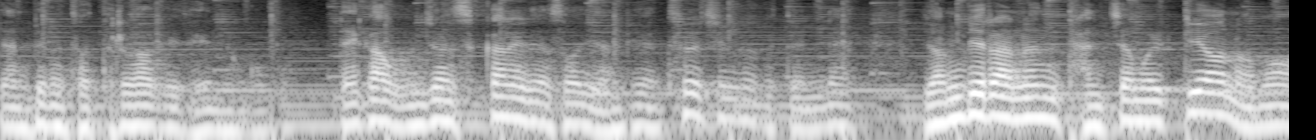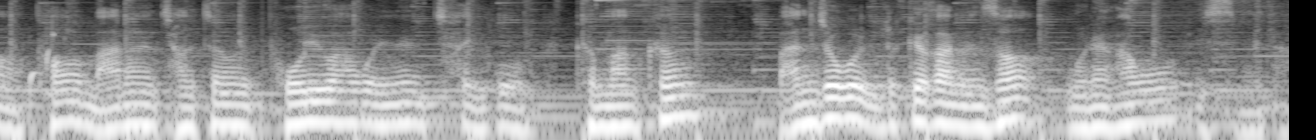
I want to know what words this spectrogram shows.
연비는 더 들어가게 되어 있는 거고 내가 운전 습관에 대해서 연비가 틀어진 거기 때문에 연비라는 단점을 뛰어넘어 더 많은 장점을 보유하고 있는 차이고 그만큼 만족을 느껴가면서 운행하고 있습니다.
